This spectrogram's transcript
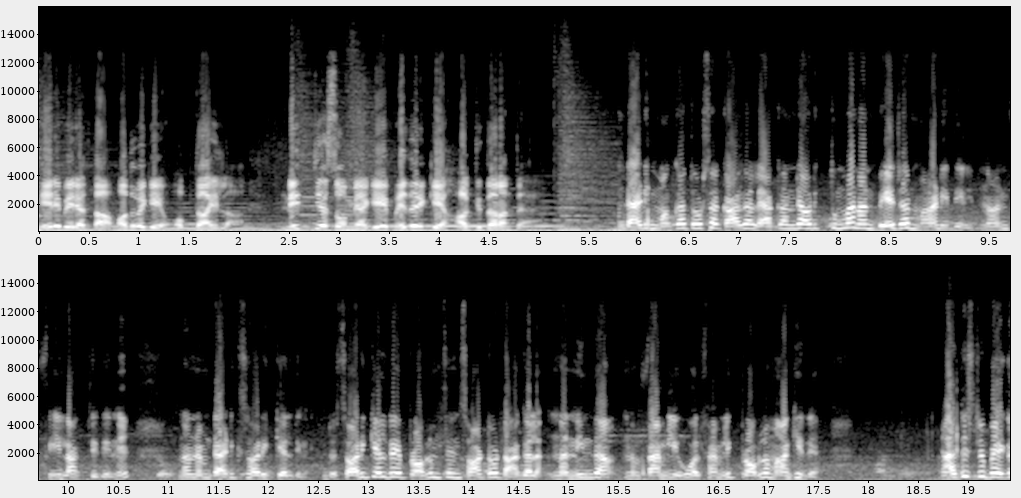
ಬೇರೆ ಬೇರೆ ಅಂತ ಮದುವೆಗೆ ಒಪ್ತಾ ಇಲ್ಲ. ನಿತ್ಯ ಸೌಮ್ಯಗೆ ಬೆದರಿಕೆ ಹಾಕ್ತಿದ್ದಾರಂತೆ. ಡ್ಯಾಡಿಗೆ ಮಗ ತೋರ್ಸಕ್ ಆಗಲ್ಲ, ಯಾಕಂದ್ರೆ ಅವ್ರಿಗೆ ತುಂಬಾ ನಾನು ಬೇಜಾರು ಮಾಡಿದ್ದೀನಿ. ನಾನು ಫೀಲ್ ಆಗ್ತಿದ್ದೀನಿ. ನಾನು ನಮ್ಮ ಡ್ಯಾಡಿಗೆ ಸಾರಿ ಕೇಳ್ತೀನಿ. ಸಾರಿ ಕೇಳಿದ್ರೆ ಪ್ರಾಬ್ಲಮ್ಸ್ ಏನು ಸಾರ್ಟ್ ಔಟ್ ಆಗಲ್ಲ. ನನ್ನಿಂದ ನಮ್ಮ ಫ್ಯಾಮಿಲಿ ಹೋಲ್ ಫ್ಯಾಮಿಲಿಗೆ ಪ್ರಾಬ್ಲಮ್ ಆಗಿದೆ. ಆದಷ್ಟು ಬೇಗ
